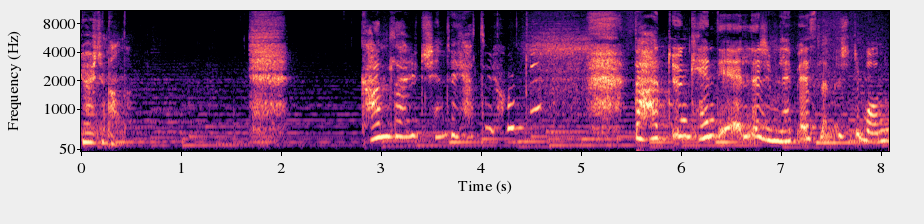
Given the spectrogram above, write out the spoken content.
Gördüm ama. Kanlar içinde yatıyordu. Daha dün kendi ellerimle beslemiştim onu.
